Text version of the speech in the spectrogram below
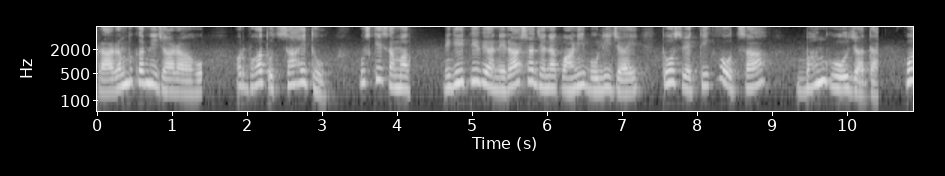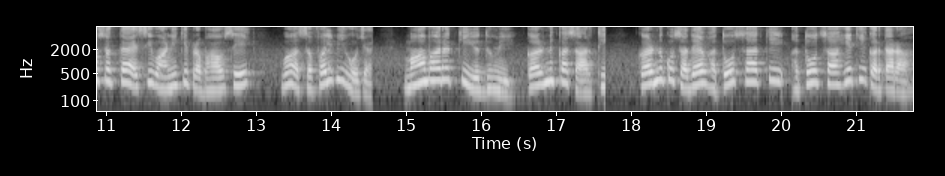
प्रारंभ करने जा रहा हो और बहुत उत्साहित हो उसके समक्ष निगेटिव या निराशाजनक वाणी बोली जाए तो उस व्यक्ति का उत्साह भंग हो जाता है। हो सकता है ऐसी वाणी के प्रभाव से वह असफल भी हो जाए। महाभारत के युद्ध में कर्ण का सारथी, कर्ण को सदैव हतोत्साहित हतोत्साहित ही करता रहा,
